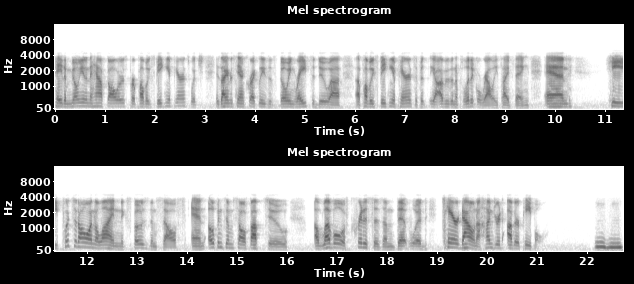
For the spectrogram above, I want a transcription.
paid a million and a half dollars per public speaking appearance, which, as I understand correctly, is his going rate to do a, a public speaking appearance if it's you know, other than a political rally type thing. And he puts it all on the line and exposes himself and opens himself up to a level of criticism that would tear down a hundred other people. Mhm.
